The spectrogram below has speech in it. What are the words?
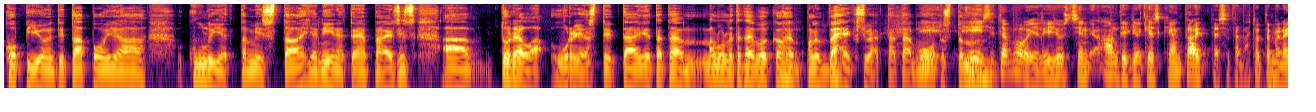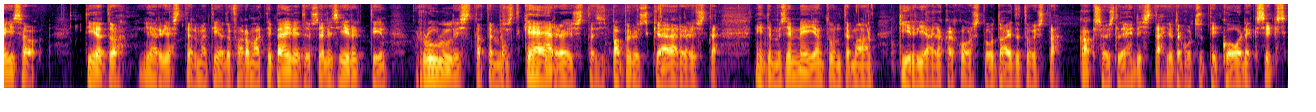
kopiointitapoja, kuljettamista ja niin eteenpäin. Siis äh, todella hurjasti. Tää, ja tätä, mä luulen, että tätä ei voi kauhean paljon väheksyä tätä muutosta. Ei, ei sitä voi. Eli just siinä antiikin ja keskeinen taitteessa tapahtui tämmöinen iso tietojärjestelmä, tietoformaattipäivitys, eli siirryttiin rullista, tämmöisistä kääröistä, siis papyruskääröistä, niin tämmöiseen meidän tuntemaan kirjaan, joka koostuu taitetuista kaksoislehdistä, jota kutsuttiin koodeksiksi,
